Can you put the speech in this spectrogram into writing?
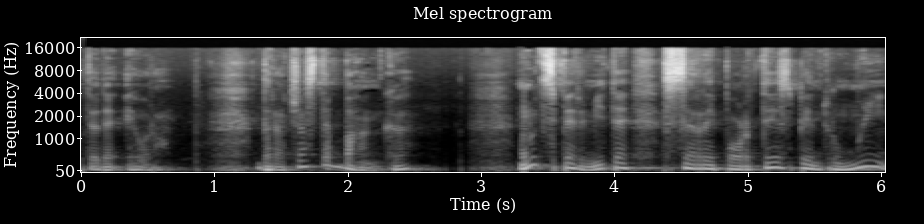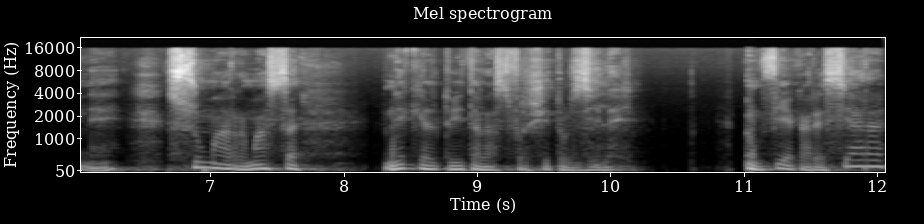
86.400 de euro. Dar această bancă nu-ți permite să reportezi pentru mâine suma rămasă necheltuită la sfârșitul zilei. În fiecare seară,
